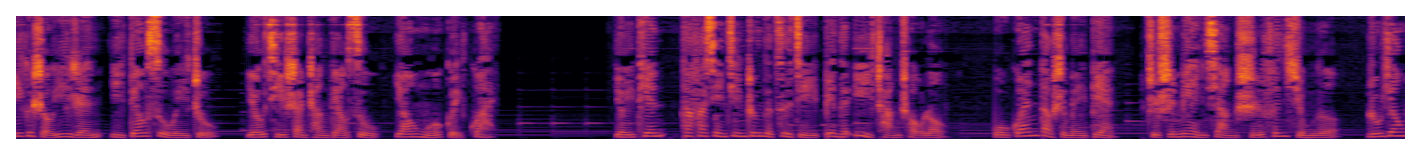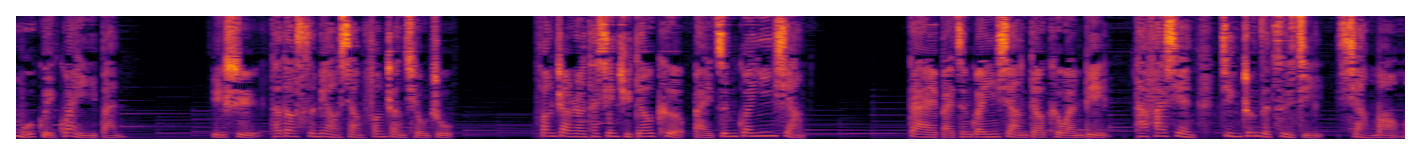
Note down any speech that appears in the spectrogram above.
一个手艺人以雕塑为主，尤其擅长雕塑妖魔鬼怪。有一天，他发现镜中的自己变得异常丑陋，五官倒是没变，只是面相十分凶恶，如妖魔鬼怪一般。于是，他到寺庙向方丈求助。方丈让他先去雕刻百尊观音像，待百尊观音像雕刻完毕，他发现镜中的自己相貌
